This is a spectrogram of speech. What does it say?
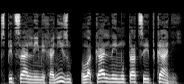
специальный механизм локальной мутации тканей.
